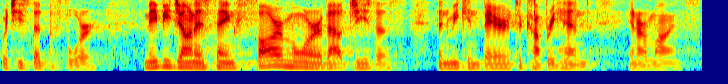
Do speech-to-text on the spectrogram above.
which he said before, maybe John is saying far more about Jesus than we can bear to comprehend in our minds.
